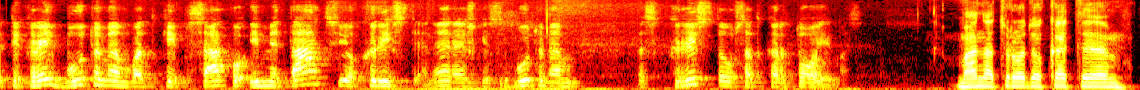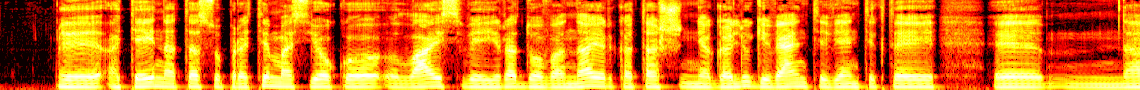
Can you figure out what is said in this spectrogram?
kad tikrai būtumėm, vat, kaip sako, imitacijo Kristė, ne, reiškia, būtumėm tas Kristaus atkartojimas. Man atrodo, kad e, ateina tas supratimas, jog laisvė yra dovana ir kad aš negaliu gyventi vien tik tai e, na,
